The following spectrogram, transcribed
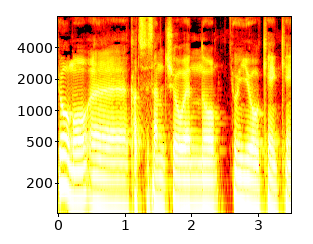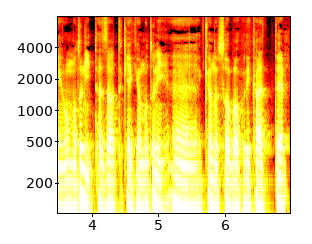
今日も、えー、かつて3兆円の運用経験をもとに、携わった経験をもとに、えー、今日の相場を振り返って、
